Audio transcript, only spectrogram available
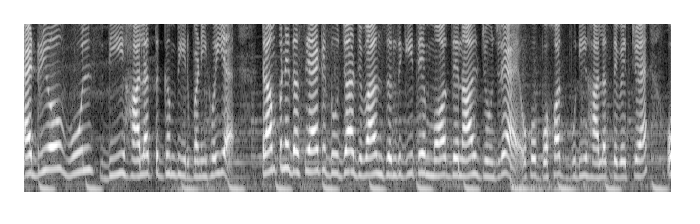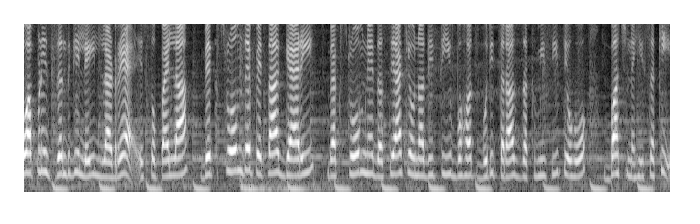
ਐਡਰੀਓ ਵੂਲਫ ਦੀ ਹਾਲਤ ਗੰਭੀਰ ਬਣੀ ਹੋਈ ਹੈ। ਟਰੰਪ ਨੇ ਦੱਸਿਆ ਹੈ ਕਿ ਦੂਜਾ ਜਵਾਨ ਜ਼ਿੰਦਗੀ ਤੇ ਮੌਤ ਦੇ ਨਾਲ ਜੂਝ ਰਿਹਾ ਹੈ। ਉਹ ਬਹੁਤ ਬੁਰੀ ਹਾਲਤ ਦੇ ਵਿੱਚ ਹੈ। ਉਹ ਆਪਣੀ ਜ਼ਿੰਦਗੀ ਲਈ ਲੜ ਰਿਹਾ ਹੈ। ਇਸ ਤੋਂ ਪਹਿਲਾਂ ਬਿਕਸਟ੍ਰੋਮ ਦੇ ਪਿਤਾ ਗੈਰੀ ਬੈਕਸਟ੍ਰੋਮ ਨੇ ਦੱਸਿਆ ਕਿ ਉਹਨਾਂ ਦੀ ਧੀ ਬਹੁਤ ਬੁਰੀ ਤਰ੍ਹਾਂ ਜ਼ਖਮੀ ਸੀ ਤੇ ਉਹ ਬਚ ਨਹੀਂ ਸਕੀ।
